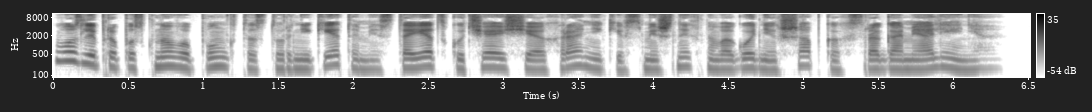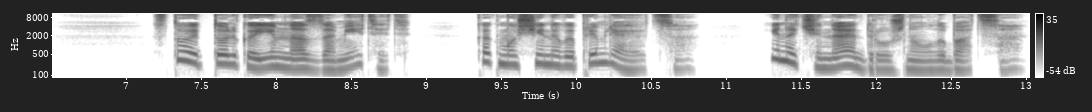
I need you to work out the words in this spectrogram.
Возле пропускного пункта с турникетами стоят скучающие охранники в смешных новогодних шапках с рогами оленя. Стоит только им нас заметить, как мужчины выпрямляются и начинают дружно улыбаться.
